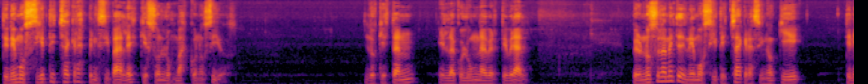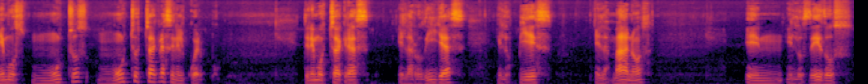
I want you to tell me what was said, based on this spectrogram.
tenemos siete chakras principales que son los más conocidos, los que están en la columna vertebral. Pero no solamente tenemos siete chakras, sino que tenemos muchos, muchos chakras en el cuerpo. Tenemos chakras en las rodillas, en los pies, en las manos, en, los dedos.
